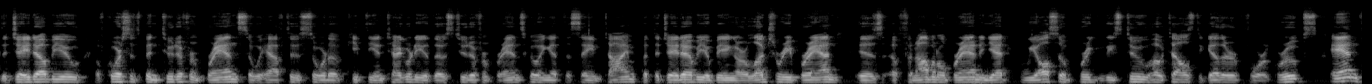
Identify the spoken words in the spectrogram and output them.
The JW, of course, it's been two different brands, so we have to sort of keep the integrity of those two different brands going at the same time. But the JW, being our luxury brand, is a phenomenal brand. And yet we also bring these two hotels together for groups and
